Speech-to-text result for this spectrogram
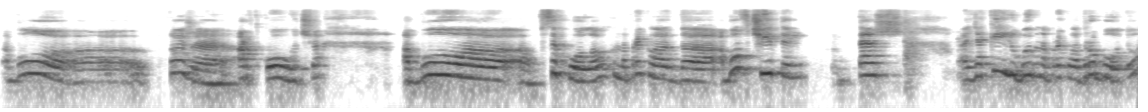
або е, той же арт-коуч, або е, психолог, наприклад, е, або вчитель, теж е, який любив, наприклад, роботу,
